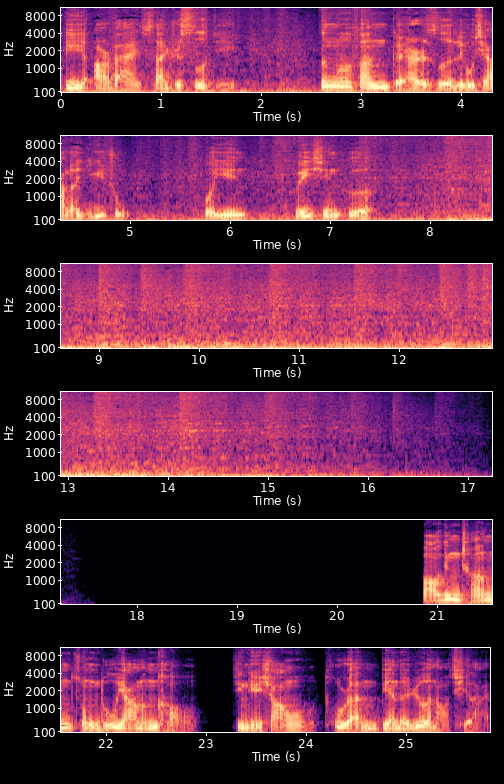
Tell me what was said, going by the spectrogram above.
第二百三十四集，曾国藩给儿子留下了遗嘱。播音：微信哥。保定城总督衙门口，今天上午突然变得热闹起来。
